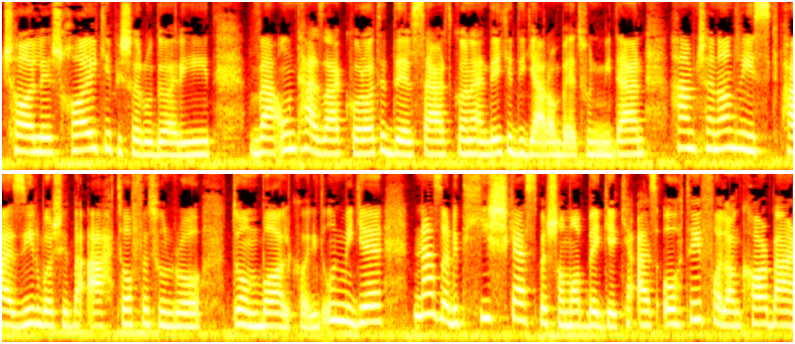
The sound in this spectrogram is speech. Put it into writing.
چالش هایی که پیش رو دارید و اون تذکرات دل سرد کننده که دیگران بهتون میدن همچنان ریسک پذیر باشید و اهدافتون رو دنبال کنید. اون میگه نذارید هیچ کس به شما بگه که از عهده فلان کار بر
